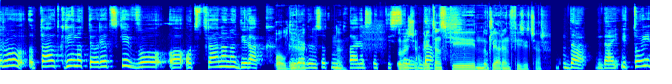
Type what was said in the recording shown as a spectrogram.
Прво, таа откриена теоретски во од страна на Дирак. Пол Дирак. 1927. Да. беше британски да. нуклеарен физичар. Да, да. И тој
